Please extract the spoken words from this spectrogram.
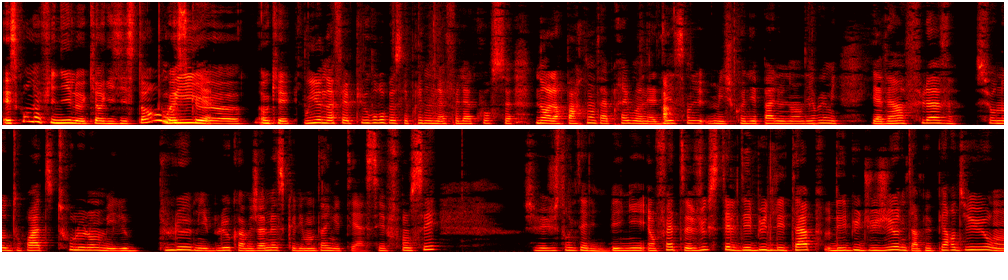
Est-ce qu'on a fini le Kyrgyzstan ou Oui. est-ce que euh, ok Oui, on a fait le plus gros parce qu'après on a fait la course. Non, alors par contre après où on a Ah. descendu, mais je connais pas le nom des rues, mais il y avait un fleuve sur notre droite tout le long, mais le bleu, mais bleu comme jamais, parce que les montagnes étaient assez foncées. J'avais juste envie d'aller me baigner. Et en fait, vu que c'était le début de l'étape, le début du jeu, on était un peu perdus. On...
